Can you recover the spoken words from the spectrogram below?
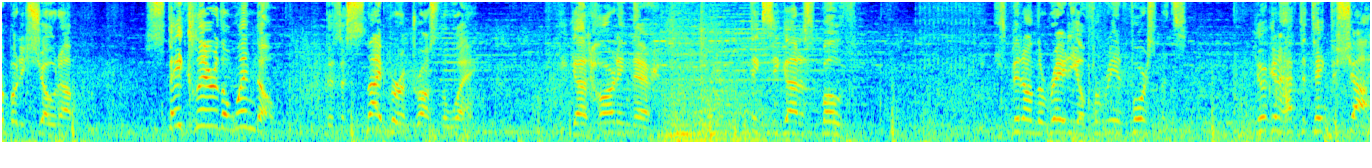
Somebody showed up. Stay clear of the window! There's a sniper across the way. He got Harding there. Thinks he got us both. He's been on the radio for reinforcements. You're gonna have to take the shot.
